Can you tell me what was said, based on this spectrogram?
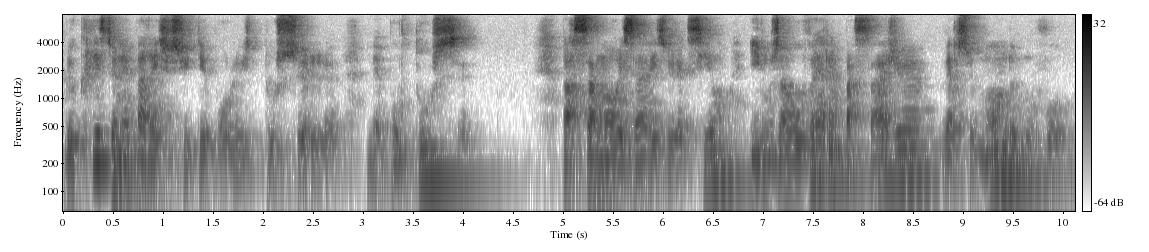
Le Christ n'est pas ressuscité pour lui tout seul, mais pour tous. Par sa mort et sa résurrection, il nous a ouvert un passage vers ce monde nouveau,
